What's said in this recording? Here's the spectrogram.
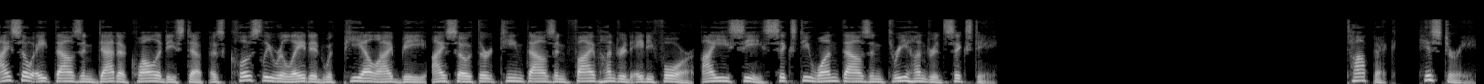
ISO 8000 Data Quality Step is closely related with PLIB ISO 13584, IEC 61360 History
